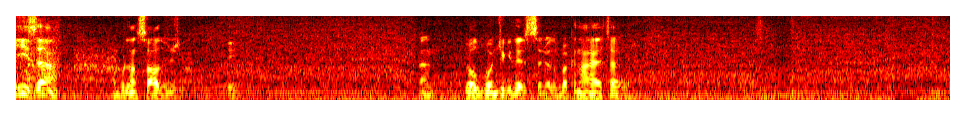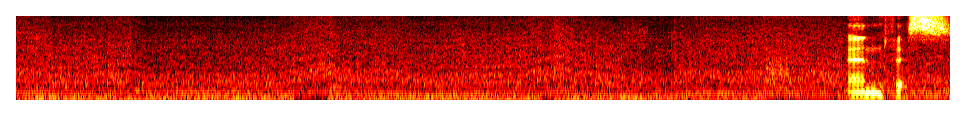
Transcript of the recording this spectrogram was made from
İyiyiz ha. ha buradan sağa dönecek. Yol boyunca gideriz sanıyordum. Bakın hayalet araba. Enfes.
